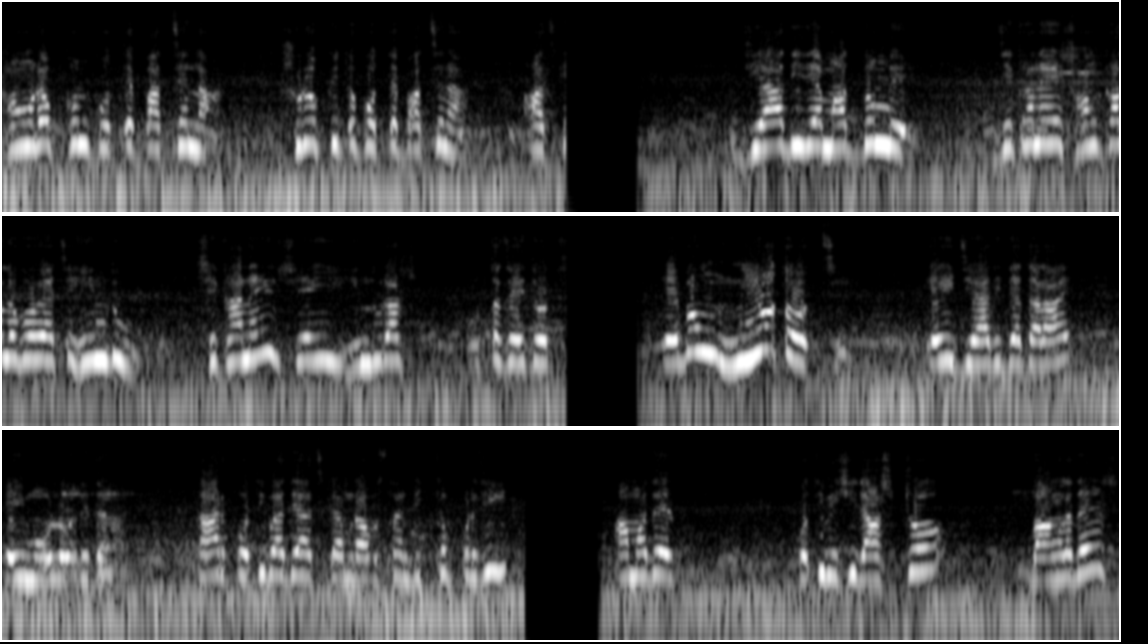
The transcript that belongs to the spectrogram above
সংরক্ষণ করতে পারছে না, সুরক্ষিত করতে পারছে না। আজকে জিয়াদিদের মাধ্যমে যেখানে সংখ্যালঘু হয়েছে হিন্দু, সেখানেই সেই হিন্দুরা অত্যাচারিত হচ্ছে এবং নিহত হচ্ছে। এই জিহাদিদের দ্বারায়, এই মৌলবাদীদের দ্বারায়। তার প্রতিবাদে আজকে আমরা অবস্থান বিক্ষোভ করেছি। আমাদের প্রতিবেশী রাষ্ট্র, বাংলাদেশ,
